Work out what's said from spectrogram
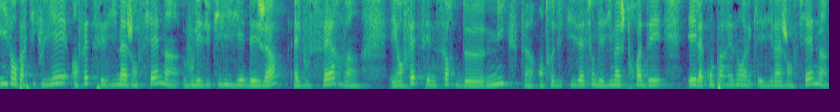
Yves en particulier, en fait, ces images anciennes, vous les utilisiez déjà, elles vous servent, et en fait, c'est une sorte de mixte entre l'utilisation des images 3D et la comparaison avec les images anciennes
